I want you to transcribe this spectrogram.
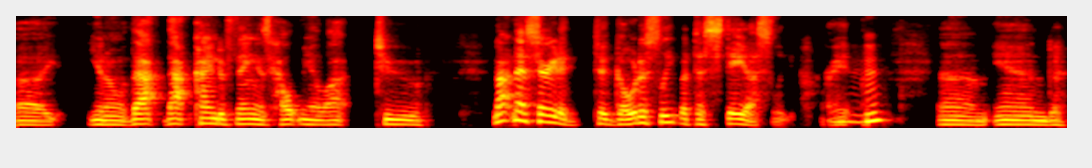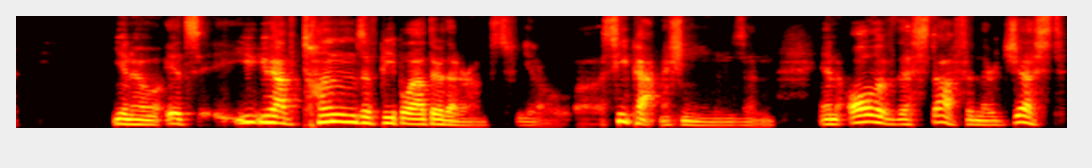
uh, you know that that kind of thing has helped me a lot to not necessarily to to go to sleep, but to stay asleep, right? Mm-hmm. Um, and you know, it's you you have tons of people out there that are on you know uh, CPAP machines and and all of this stuff, and they're just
